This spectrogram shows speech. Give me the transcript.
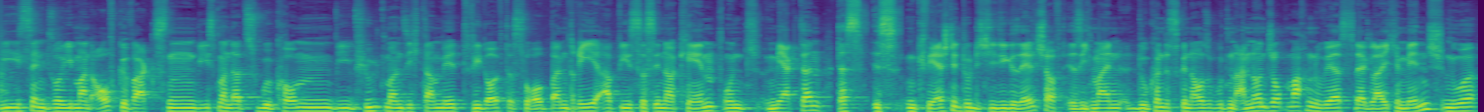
Wie ist denn so jemand aufgewachsen? Wie ist man dazu gekommen? Wie fühlt man sich damit? Wie läuft das so beim Dreh ab? Wie ist das in der Cam? Und merkt dann, das ist ein Querschnitt durch die Gesellschaft ist. Ich meine, du könntest genauso gut einen anderen Job machen, du wärst der gleiche Mensch, nur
